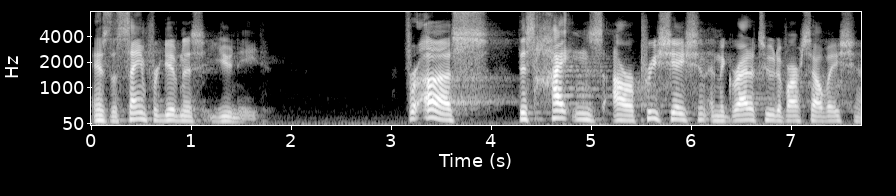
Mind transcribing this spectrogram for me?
And it's the same forgiveness you need. For us, this heightens our appreciation and the gratitude of our salvation.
